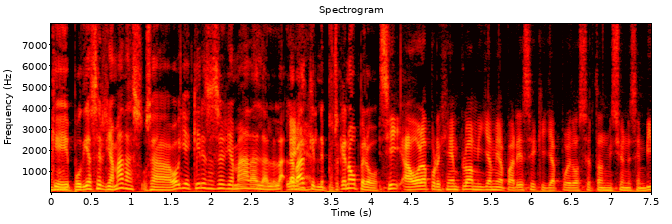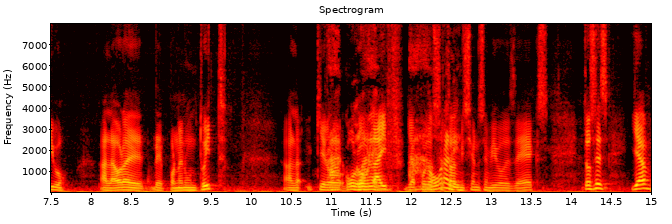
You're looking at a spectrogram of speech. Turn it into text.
que podía hacer llamadas. O sea, oye, ¿quieres hacer llamadas? La, la, la. La Eh. verdad que pues que no, pero Sí, ahora por ejemplo a mí ya me aparece que ya puedo hacer transmisiones en vivo a la hora de, de poner un tweet. a la- quiero Ah, Go Go, Live. Live, ya Ah, puedo hacer órale. transmisiones en vivo desde X. Entonces, ya,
